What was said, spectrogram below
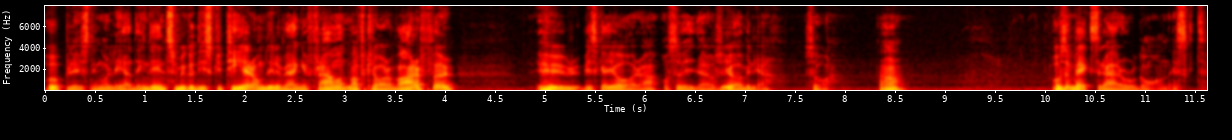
upplysning och ledning. Det är inte så mycket att diskutera om det är vägen framåt. Man förklarar varför hur vi ska göra och så vidare. Och så gör vi det. Så. Ja. Och så växer det här organiskt.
